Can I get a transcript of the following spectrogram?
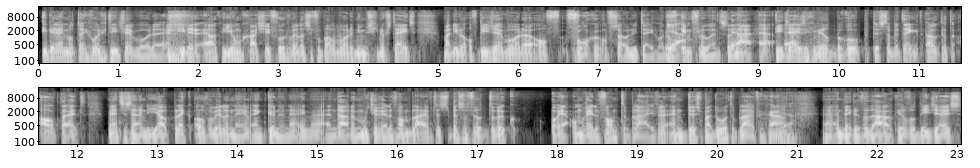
iedereen wil tegenwoordig DJ worden. En iedere, elke jong gastje, vroeger wilde ze voetballer worden, nu misschien nog steeds. Maar die wil of DJ worden of vlogger of zo nu tegenwoordig. Ja. Of influencer. Ja, nou, ja, DJ is een gewild beroep. Dus dat betekent ook dat er altijd mensen zijn die jouw plek over willen nemen en kunnen nemen. En daardoor moet je relevant blijven. Dus best wel veel druk oh ja, om relevant te blijven en dus maar door te blijven gaan. Ja. Eh, en denk dat er daar ook heel veel DJ's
